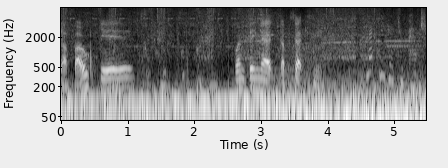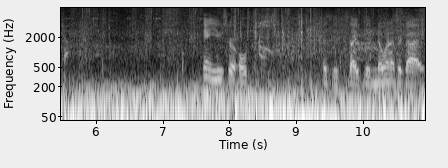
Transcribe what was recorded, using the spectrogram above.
Gotta focus. One thing that upsets me. Let me get you patched up. Can't use her ult. Because it's like no one ever dies.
